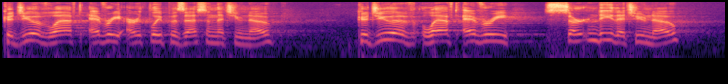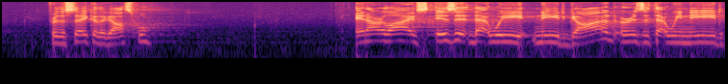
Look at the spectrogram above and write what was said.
Could you have left every earthly possession that you know? Could you have left every certainty that you know for the sake of the gospel? In our lives, is it that we need God or is it that we need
